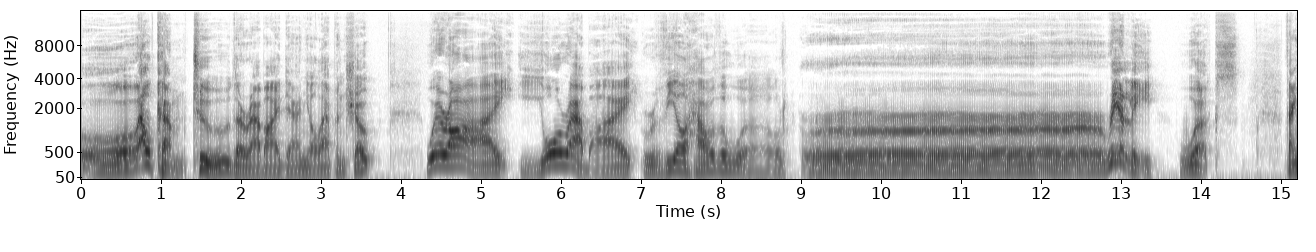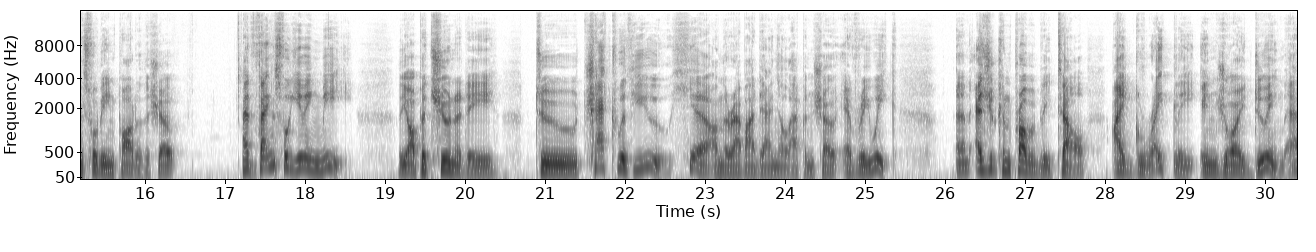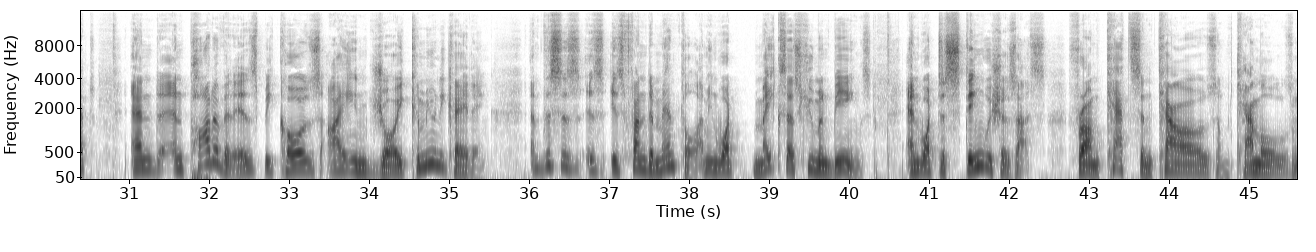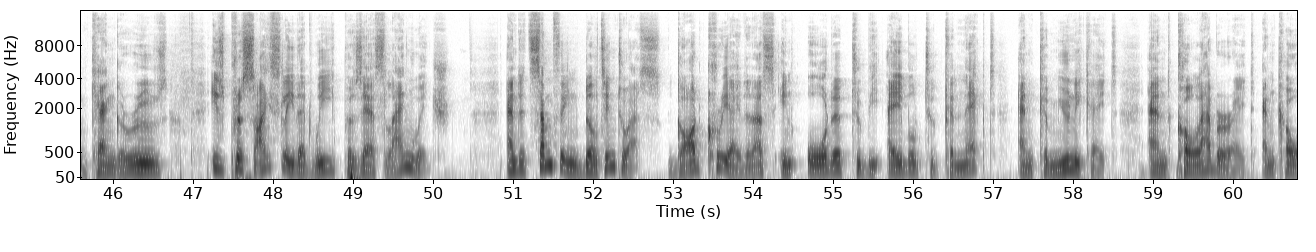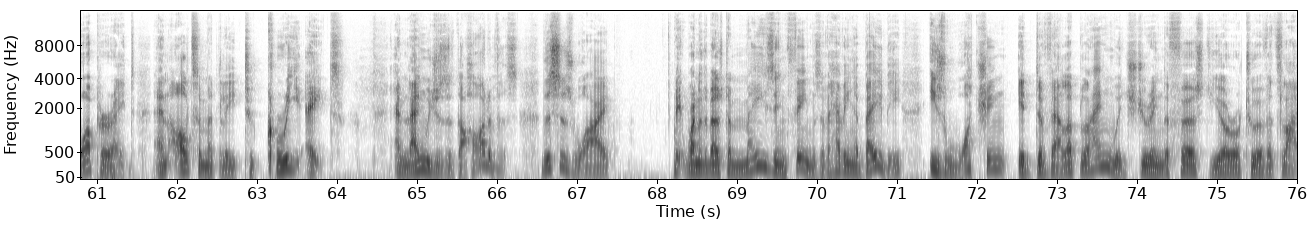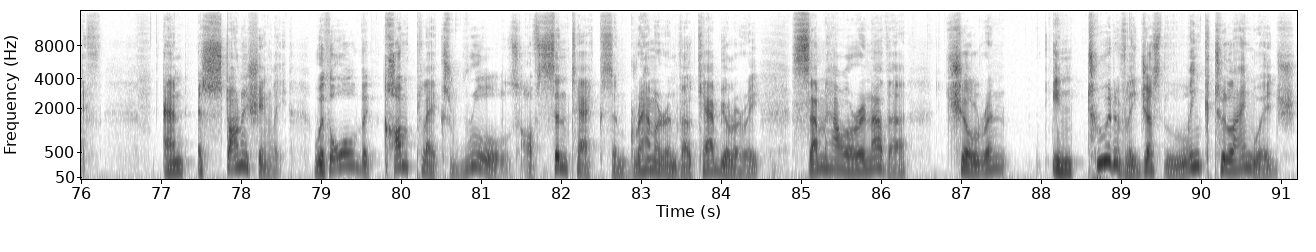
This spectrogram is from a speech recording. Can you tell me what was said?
Welcome to the Rabbi Daniel Lapin Show, where I, your rabbi, reveal how the world really works. Thanks for being part of the show, and thanks for giving me the opportunity to chat with you here on the Rabbi Daniel Lapin Show every week. Um, as you can probably tell, I greatly enjoy doing that. And, and part of it is because I enjoy communicating. And this is, is, is fundamental. I mean, what makes us human beings and what distinguishes us from cats and cows and camels and kangaroos is precisely that we possess language. And it's something built into us. God created us in order to be able to connect and communicate and collaborate and cooperate and ultimately to create. And language is at the heart of this. This is why one of the most amazing things of having a baby is watching it develop language during the first year or two of its life. And astonishingly, with all the complex rules of syntax and grammar and vocabulary, somehow or another, children intuitively just link to language,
